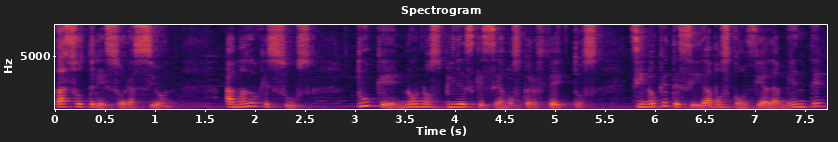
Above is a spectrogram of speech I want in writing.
Paso 3. Oración. Amado Jesús, tú que no nos pides que seamos perfectos, sino que te sigamos confiadamente,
